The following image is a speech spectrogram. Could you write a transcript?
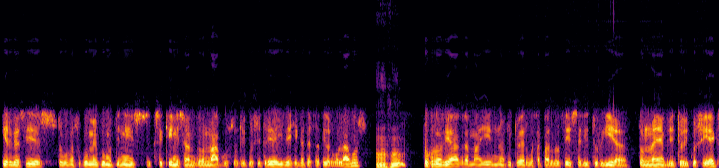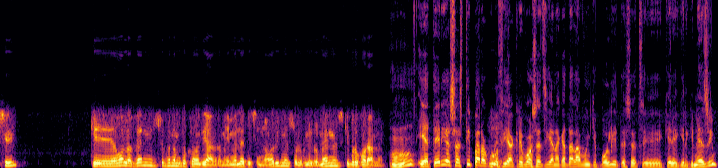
Οι εργασίες στο νοσοκομείο Κομωτινής ξεκίνησαν τον Αύγουστο του 2023, ήδη έχει εγκατασταθεί ο εργολάβος. Το χρονοδιάγραμμα είναι ότι το έργο θα παραδοθεί σε λειτουργία τον Νοέμβρη του 2026 και όλα βαίνουν σύμφωνα με το χρονοδιάγραμμα. Οι μελέτες είναι όριμες, ολοκληρωμένες και προχωράμε. Η εταιρεία σας τι παρακολουθεί ναι. ακριβώς έτσι για να καταλάβουν και οι πολίτες έτσι κύριε Κυρκινέζη;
